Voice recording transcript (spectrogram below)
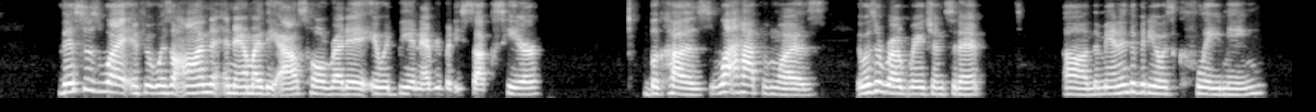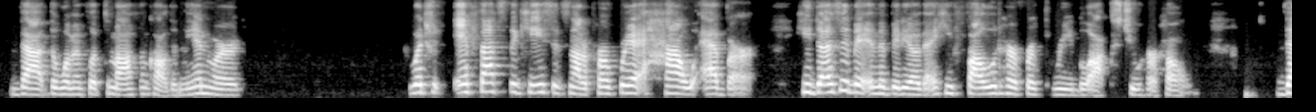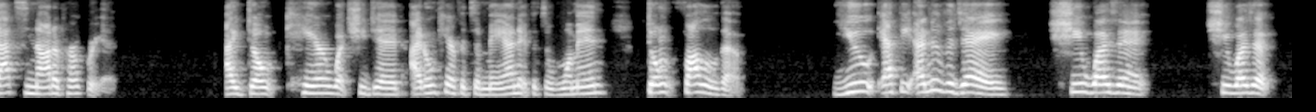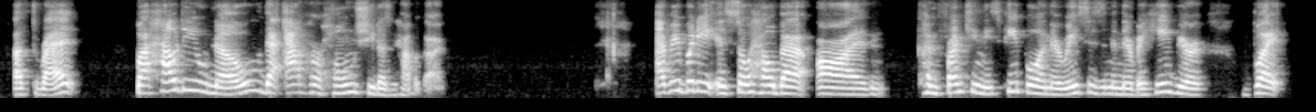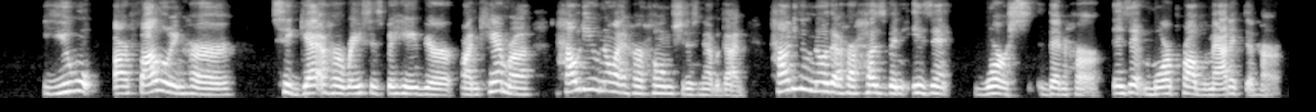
this is what, if it was on an Am I the Asshole Reddit, it would be an Everybody Sucks here. Because what happened was it was a road rage incident. Um, the man in the video is claiming that the woman flipped him off and called him the N word which if that's the case it's not appropriate. However he does admit in the video that he followed her for three blocks to her home. That's not appropriate. I don't care what she did. I don't care if it's a man if it's a woman. Don't follow them. You at the end of the day she wasn't she wasn't a threat. But how do you know that at her home she doesn't have a gun everybody is so hell bent on confronting these people and their racism and their behavior, but you are following her to get her racist behavior on camera. How do you know at her home she doesn't have a gun? How do you know that her husband isn't worse than her, isn't more problematic than her?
